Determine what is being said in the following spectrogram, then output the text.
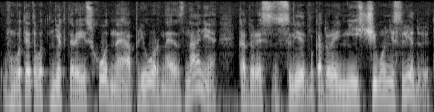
вот это вот некоторое исходное априорное знание, которое, след, которое ни из чего не следует,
